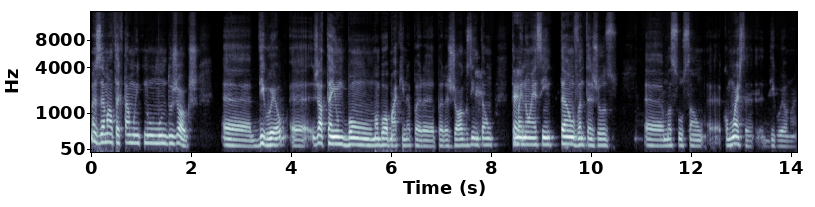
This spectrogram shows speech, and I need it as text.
Mas a malta que está muito no mundo dos jogos, eh, digo eu, eh, já tem um bom, uma boa máquina para, para jogos e então também É. não é assim tão vantajoso eh, uma solução como esta, digo eu, não é?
